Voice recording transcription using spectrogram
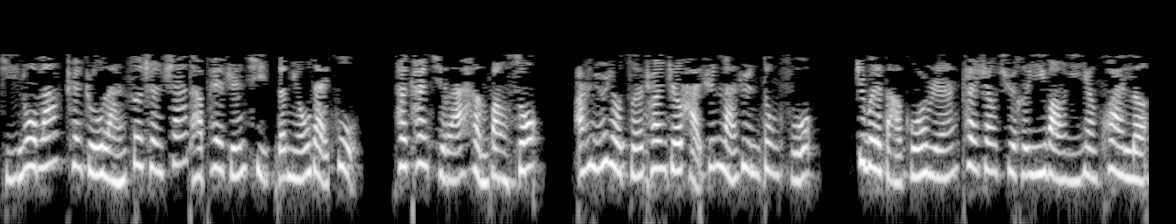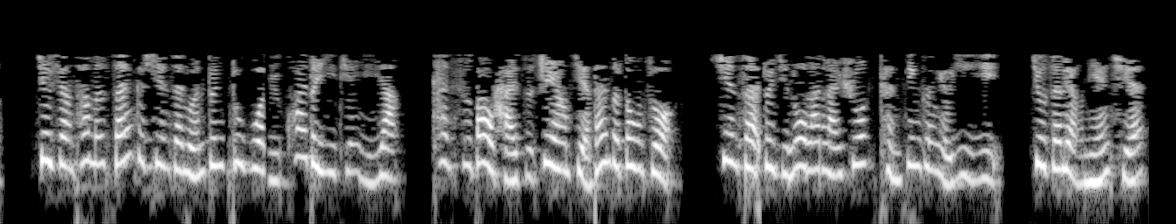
吉诺拉穿着蓝色衬衫搭配整体的牛仔裤，他看起来很放松，而女友则穿着海军蓝运动服。这位法国人看上去和以往一样快乐，就像他们三个现在伦敦度过愉快的一天一样。看似抱孩子这样简单的动作。现在对吉诺拉来说肯定更有意义。就在两年前，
